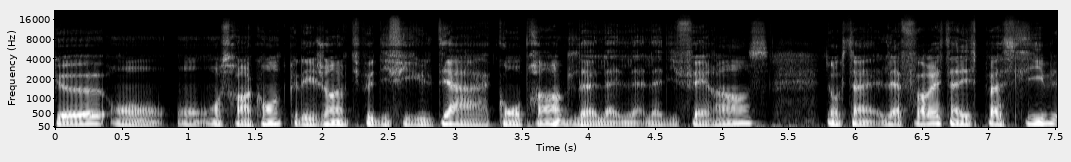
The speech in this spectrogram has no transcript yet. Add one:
qu'on on, se rend compte que les gens ont un petit peu de difficulté à comprendre la, différence. Donc, la forêt, c'est un espace libre,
